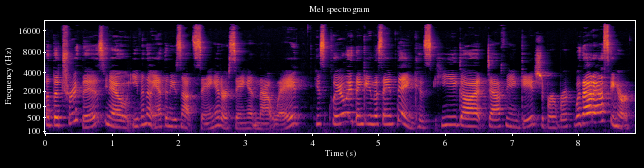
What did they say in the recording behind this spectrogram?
But the truth is, you know, even though Anthony's not saying it or saying it in that way, he's clearly thinking the same thing because he got Daphne engaged to Berbrook without asking her.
